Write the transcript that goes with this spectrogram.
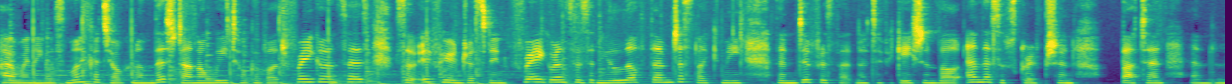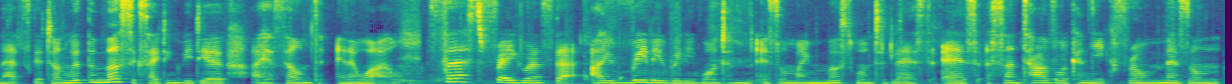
Hi, my name is Monika Cioch and on this channel we talk about fragrances. So if you're interested in fragrances and you love them just like me, then do press that notification bell and the subscription button and let's get on with the most exciting video I have filmed in a while. First fragrance that I really really want and is on my most wanted list is Santal Volcanique from Maison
